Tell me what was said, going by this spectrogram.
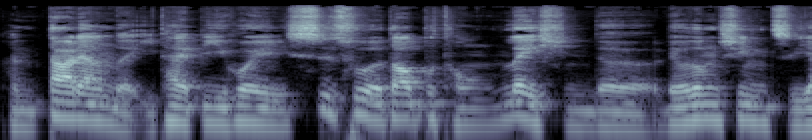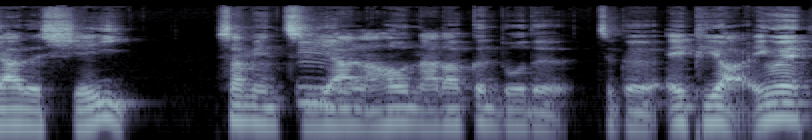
很大量的以太币会释出的到不同类型的流动性质押的协议上面质押，然后拿到更多的这个 APR，因为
